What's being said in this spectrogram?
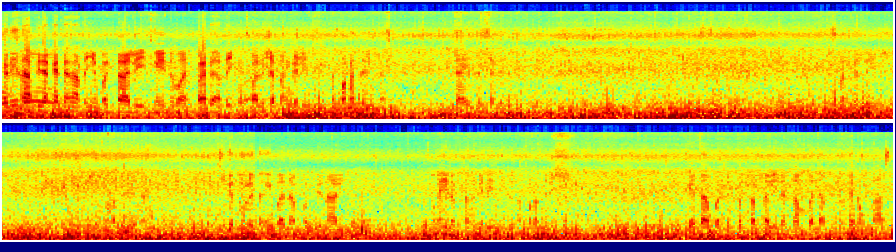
Kanina pinakita natin yung pagtali. Ngayon naman, para natin kung paano siya tanggalin. Napakadali lang. Dahil na siya dali. Mas tanggal na yun. Napakadali lang. Hindi katulad ng iba na dapat yung pagtatali ng tambalang ng ganong klase.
